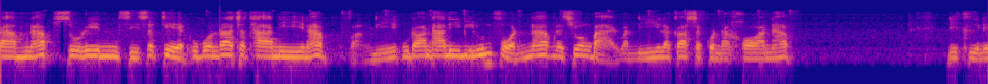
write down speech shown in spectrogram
รัมย์นะครับ สุรินทร์ ศรีสะเกษอุบลราชธานีนะครับ ฝั่งนี้ อุดรธานีมีลุ้นฝนนะครับในช่วงบ่ายวันนี้ แล้วก็สกลนครนะครับ นี่คือใน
